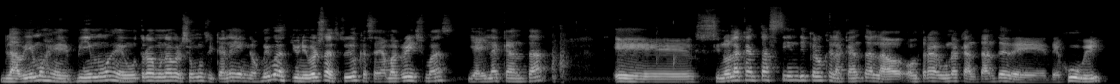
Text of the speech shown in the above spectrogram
La vimos, en- vimos en otra, una versión musical en los mismos Universal Studios que se llama Christmas y ahí la canta, eh, si no la canta Cindy, creo que la canta la otra, una cantante de, de Jubil,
